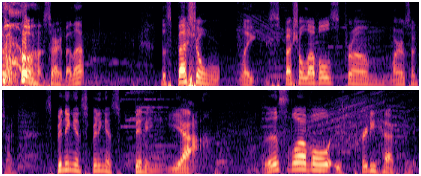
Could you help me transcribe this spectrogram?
sorry about that. The special like special levels from Mario Sunshine. Spinning and spinning and spinning. Yeah. This level is pretty hectic.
